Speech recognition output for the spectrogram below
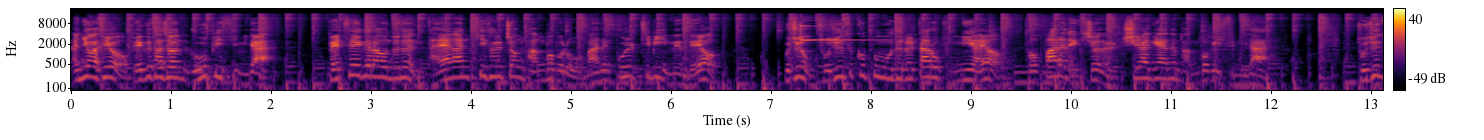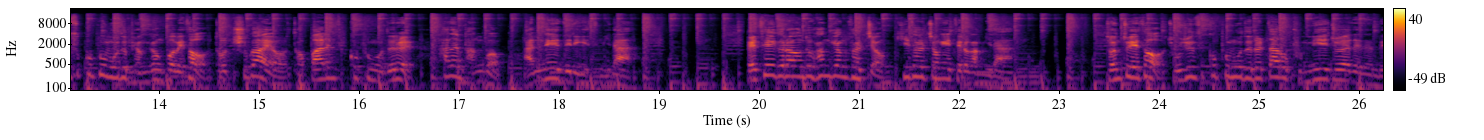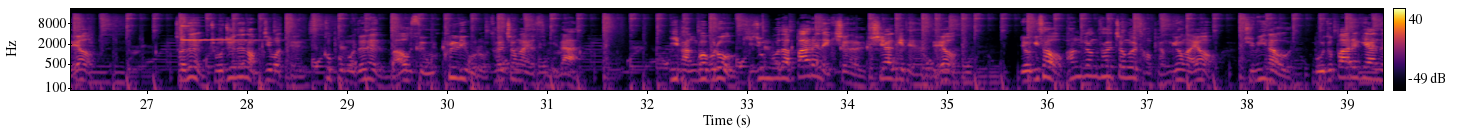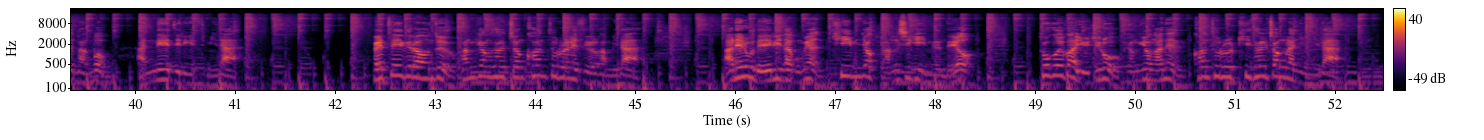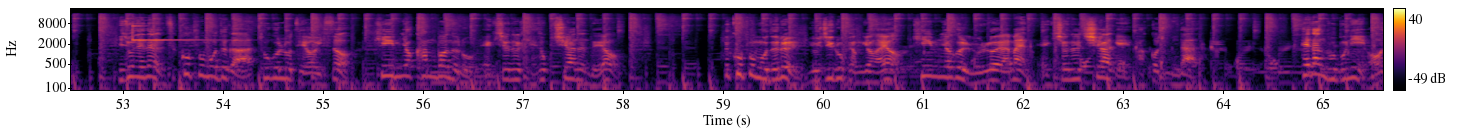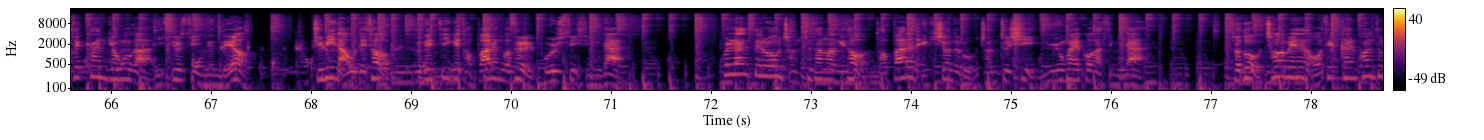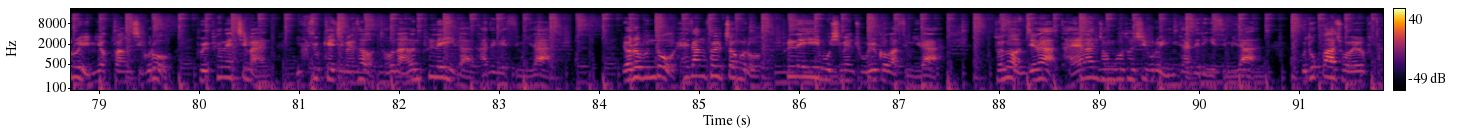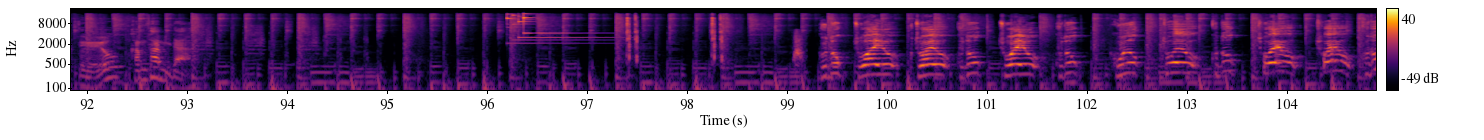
안녕하세요. 배그사전 루오피스입니다. 배틀그라운드는 다양한 키 설정 방법으로 많은 꿀팁이 있는데요. 그중 조준 스코프 모드를 따로 분리하여 더 빠른 액션을 취하게 하는 방법이 있습니다. 조준 스코프 모드 변경법에서 더 추가하여 더 빠른 스코프 모드를 하는 방법 안내해드리겠습니다. 배틀그라운드 환경 설정, 키 설정에 들어갑니다 전투에서 조준 스코프 모드를 따로 분리해줘야 되는데요 저는 조준은 엄지 버튼, 스코프 모드는 마우스 우클릭으로 설정하였습니다. 이 방법으로 기존보다 빠른 액션을 취하게 되는데요. 여기서 환경 설정을 더 변경하여 줌인아웃 모두 빠르게 하는 방법 안내해드리겠습니다. 배틀그라운드 환경 설정 컨트롤에 들어갑니다. 아래로 내리다 보면 키 입력 방식이 있는데요. 토글과 유지로 변경하는 컨트롤 키 설정란입니다. 기존에는 스코프 모드가 토글로 되어 있어 키 입력 한 번으로 액션을 계속 취하는데요. 스코프 모드를 유지로 변경하여 키 입력을 눌러야만 액션을 취하게 바꿔줍니다. 해당 부분이 어색한 경우가 있을 수 있는데요. 줌인아웃에서 눈에 띄게 더 빠른 것을 볼 수 있습니다. 혼란스러운 전투 상황에서 더 빠른 액션으로 전투 시 유용할 것 같습니다. 저도 처음에는 어색한 컨트롤 입력 방식으로 불편했지만 익숙해지면서 더 나은 플레이가 가능했습니다. 여러분도 해당 설정으로 플레이해보시면 좋을 것 같습니다. 저는 언제나 다양한 정보 소식으로 인사드리겠습니다. 구독과 좋아요 부탁드려요. 감사합니다. 구독 좋아요 좋아요 구독 좋아요 구독 구독 좋아요 구독 좋아요 좋아요 구독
